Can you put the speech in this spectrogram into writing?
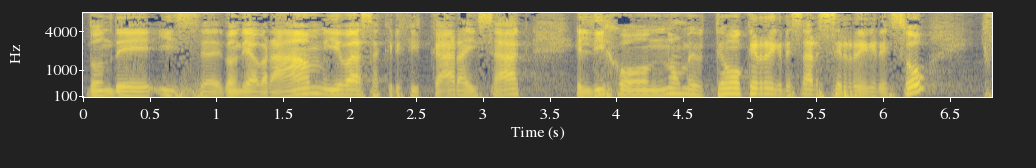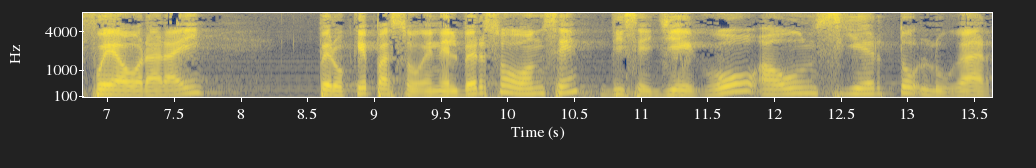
donde, donde Abraham iba a sacrificar a Isaac. Él dijo, no, me tengo que regresar. Se regresó, fue a orar ahí. Pero ¿qué pasó? En el verso 11 dice, llegó a un cierto lugar.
